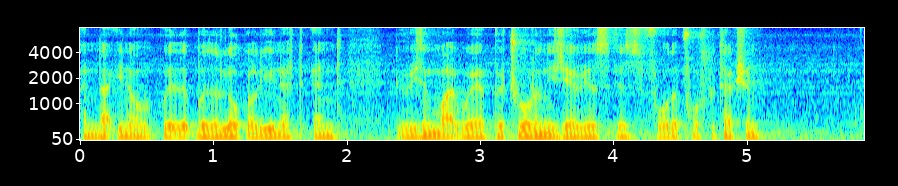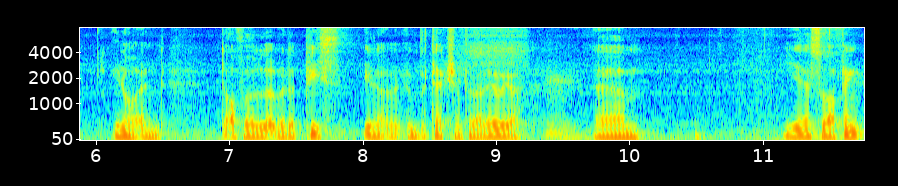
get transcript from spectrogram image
and that you know, with with a local unit, and the reason why we're patrolling these areas is for the force protection. You know, and to offer a little bit of peace, you know, and protection for that area. Um, yeah, so I think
